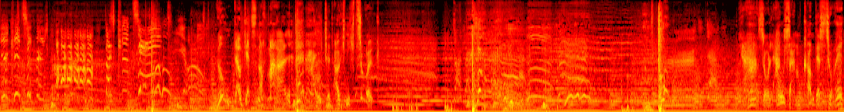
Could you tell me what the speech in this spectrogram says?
Ihr kitzelt mich! Das kitzelt! Gut, und jetzt nochmal. Haltet euch nicht zurück. Ja, so langsam kommt es zurück.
